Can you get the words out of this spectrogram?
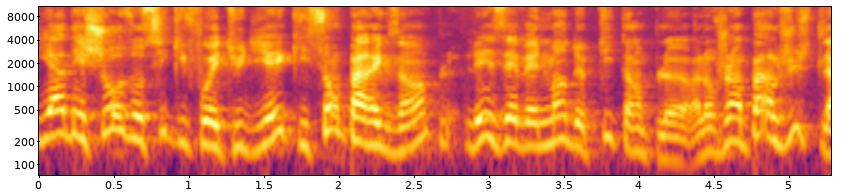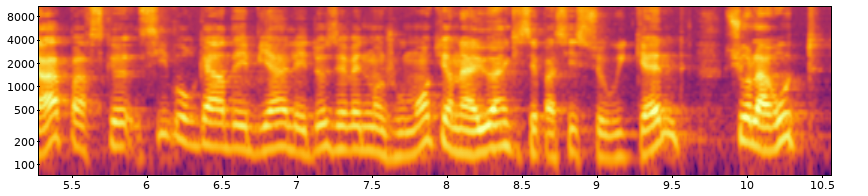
il y a des choses aussi qu'il faut étudier, qui sont par exemple les événements de petite ampleur. Alors j'en parle juste là parce que si vous regardez bien les deux événements que je vous montre, il y en a eu un qui s'est passé ce week-end sur la route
